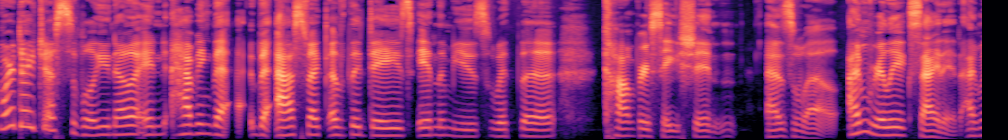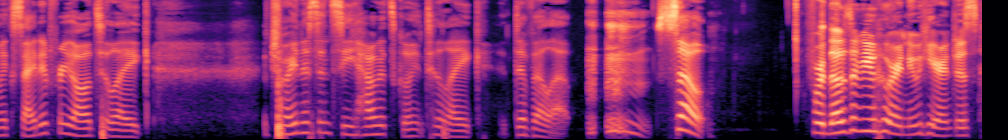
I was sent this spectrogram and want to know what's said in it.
more digestible, you know, and having the the aspect of the days in the muse with the conversation as well. I'm really excited. I'm excited for y'all to like join us and see how it's going to like develop. so, for those of you who are new here and just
